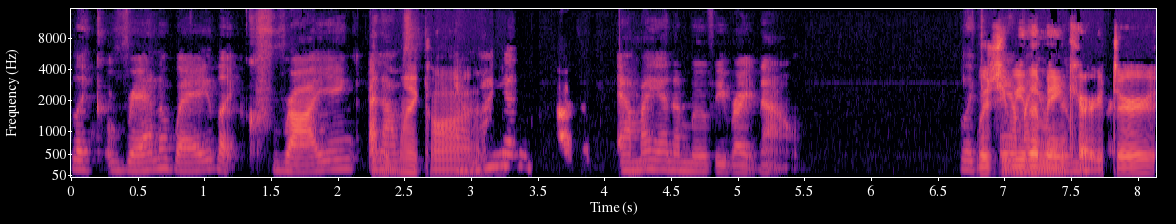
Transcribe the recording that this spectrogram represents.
like ran away, like crying, and Oh I was my like, "Am I God. in? I like, Am I in a movie right now?" Like, Would you be the a main movie? character?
